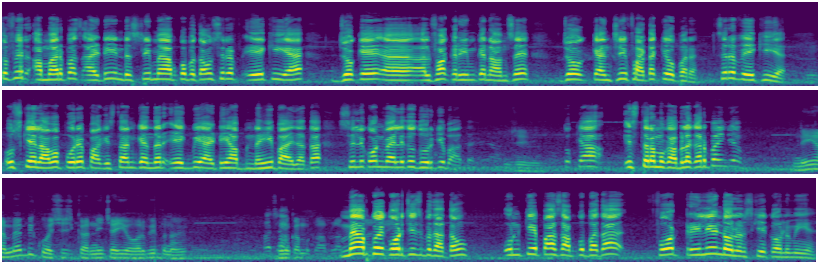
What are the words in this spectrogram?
तो फिर हमारे पास आईटी इंडस्ट्री मैं आपको बताऊँ सिर्फ़ एक ही है जो कि अल्फ़ा करीम के नाम से जो कैंची फाटक के ऊपर है सिर्फ़ एक ही है। उसके अलावा पूरे पाकिस्तान के अंदर एक भी आईटी हब नहीं पाया जाता। सिलिकॉन वैली तो दूर की बात है। जी। तो क्या इस तरह मुकाबला कर पाएँगे हम? नहीं हमें भी कोशिश करनी चाहिए और भी बनाएँ। उनका मुकाबला मैं आपको एक और चीज़ बताता हूँ। उनके पास आपको पता फोर ट्रिलियन डॉलर्स की इकोनॉमी है।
